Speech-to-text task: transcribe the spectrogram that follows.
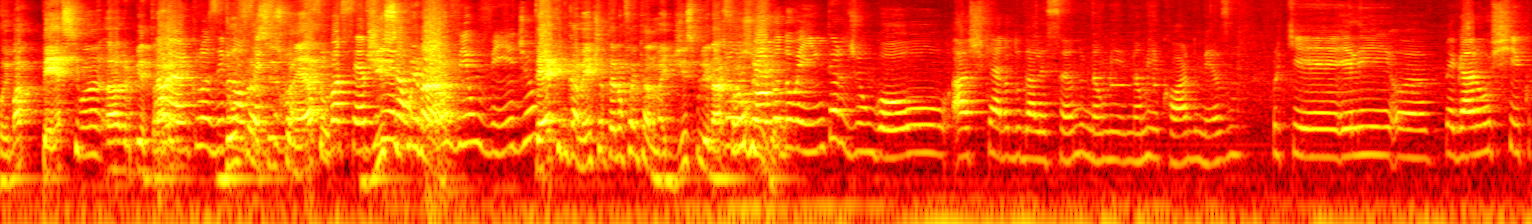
Foi uma péssima arbitragem inclusive, do se, Francisco vo- Neto se vocês viram, disciplinar. eu vi um vídeo Tecnicamente até não foi tanto, mas disciplinar foi um jogo do Inter, de um gol, acho que era do D'Alessandro, não me, não me recordo mesmo. Porque ele ah, pegaram o Chico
